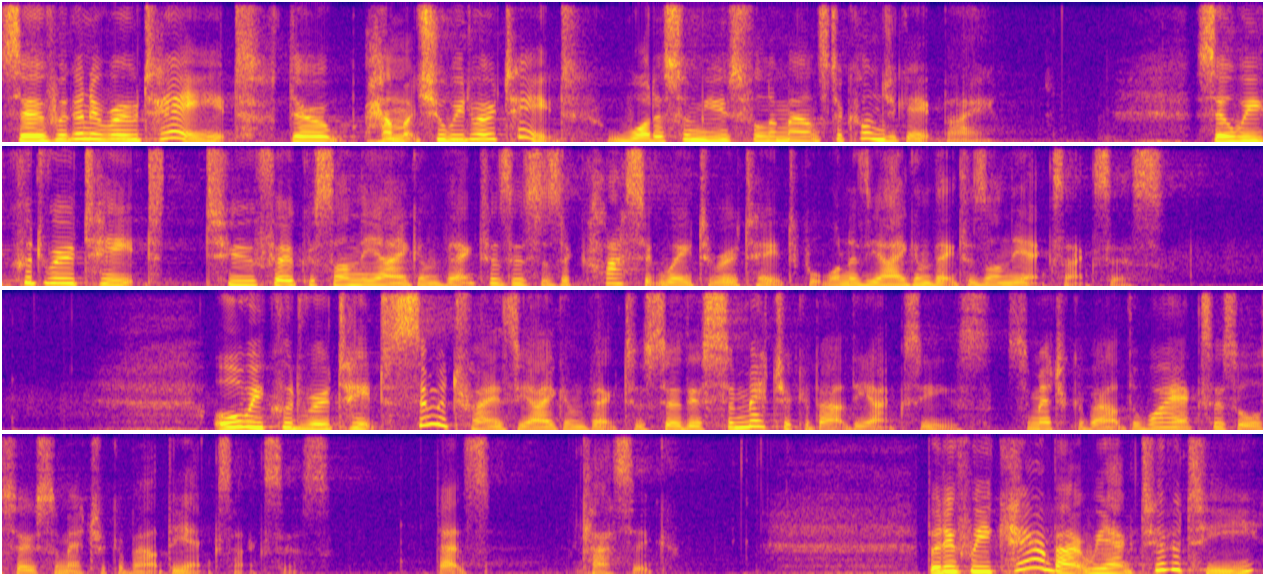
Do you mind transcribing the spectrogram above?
So if we're going to rotate, there, how much should we rotate? What are some useful amounts to conjugate by? So we could rotate to focus on the eigenvectors. This is a classic way to rotate, to put one of the eigenvectors on the x-axis. Or we could rotate to symmetrize the eigenvectors, so they're symmetric about the axes. Symmetric about the y-axis, also symmetric about the x-axis. That's classic. But if we care about reactivity,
